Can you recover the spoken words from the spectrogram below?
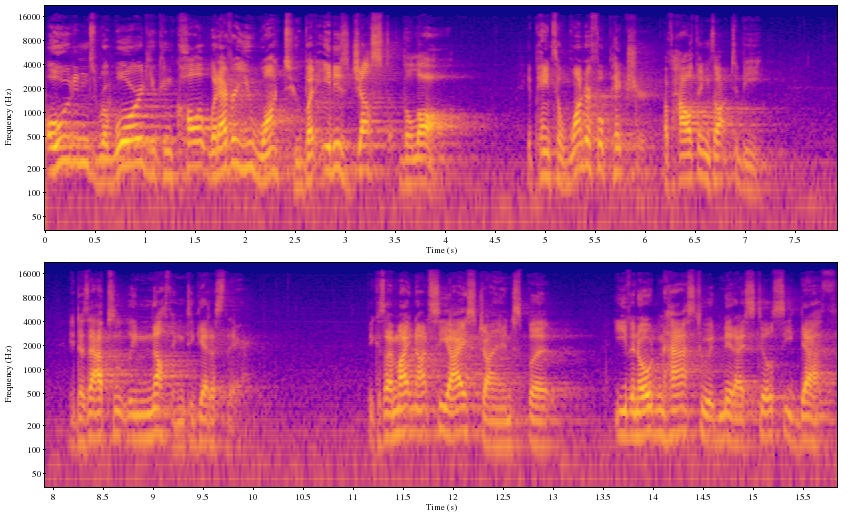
Odin's reward. You can call it whatever you want to, but it is just the law. It paints a wonderful picture of how things ought to be. It does absolutely nothing to get us there. Because I might not see ice giants, but even Odin has to admit I still see death.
